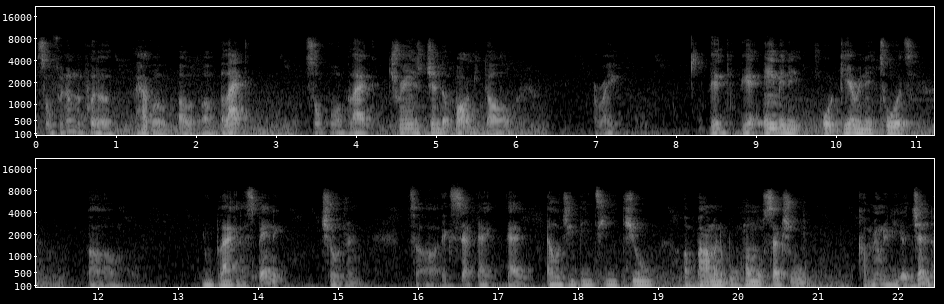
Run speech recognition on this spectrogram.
so for them to put a have a a, a black, so-called black transgender Barbie doll, all right, they're they're aiming it or gearing it towards um, you black and Hispanic children to uh, accept that that LGBTQ abominable homosexual community agenda,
